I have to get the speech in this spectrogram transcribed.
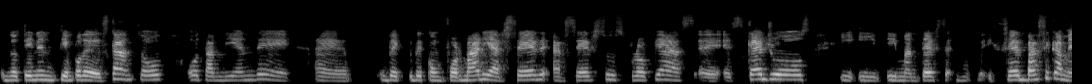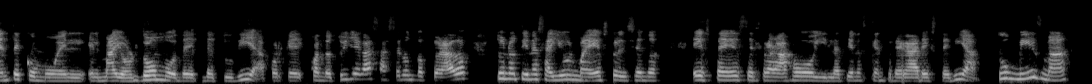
no tienen tiempo de descanso o también de, eh, de, conformar y hacer, hacer sus propias eh, schedules y, y, mantenerse, ser básicamente como el, el mayordomo de, de, tu día, porque cuando tú llegas a hacer un doctorado, tú no tienes ahí un maestro diciendo, este es el trabajo y la tienes que entregar este día. Tú misma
